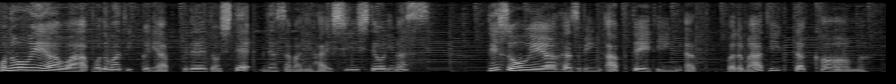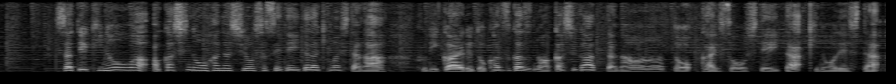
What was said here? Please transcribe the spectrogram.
このオンエアはポドマティックにアップデートして皆様に配信しております。This on air has been updating at podomatic.com さて、昨日は証のお話をさせていただきましたが、振り返ると数々の証があったなぁと回想していた昨日でした。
